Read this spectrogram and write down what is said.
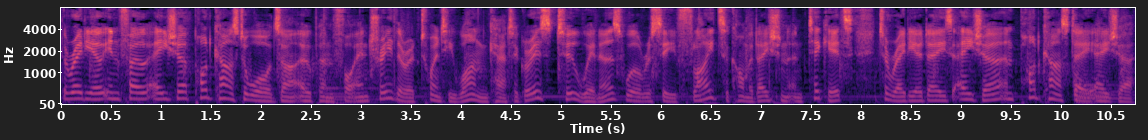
The Radioinfo Asia Podcast Awards are open for entry. There are 21 categories. Two winners will receive flights, accommodation, and tickets to Radiodays Asia and Podcast Day Asia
